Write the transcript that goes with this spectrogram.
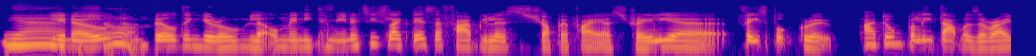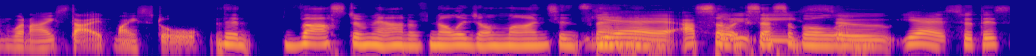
Yeah. You know, sure. building your own little mini communities. Like there's a fabulous Shopify Australia Facebook group. I don't believe that was around when I started my store. The vast amount of knowledge online since then. Yeah, absolutely. So accessible. So yeah, so there's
